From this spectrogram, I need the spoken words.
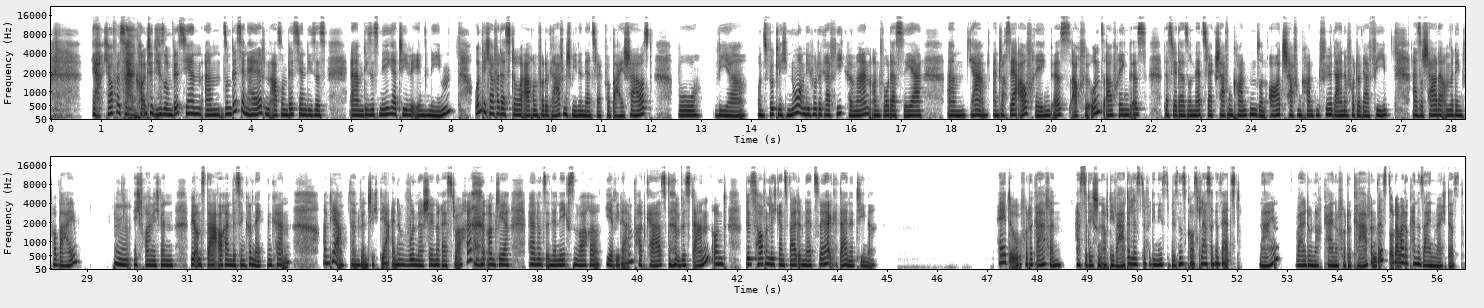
Ja, ich hoffe, es konnte dir so ein bisschen, ähm, so ein bisschen helfen, auch so ein bisschen dieses, ähm, dieses Negative eben nehmen. Und ich hoffe, dass du auch im Fotografenschmiedenetzwerk vorbeischaust, wo wir uns wirklich nur um die Fotografie kümmern und wo das sehr, ähm, ja, einfach sehr aufregend ist, auch für uns aufregend ist, dass wir da so ein Netzwerk schaffen konnten, so ein Ort schaffen konnten für deine Fotografie. Also schau da unbedingt vorbei. Ich freue mich, wenn wir uns da auch ein bisschen connecten können. Und ja, dann wünsche ich dir eine wunderschöne Restwoche und wir hören uns in der nächsten Woche hier wieder im Podcast. Bis dann und bis hoffentlich ganz bald im Netzwerk. Deine Tine. Hey du, Fotografin, hast du dich schon auf die Warteliste für die nächste Business-Kursklasse gesetzt? Nein? Weil du noch keine Fotografin bist oder weil du keine sein möchtest?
